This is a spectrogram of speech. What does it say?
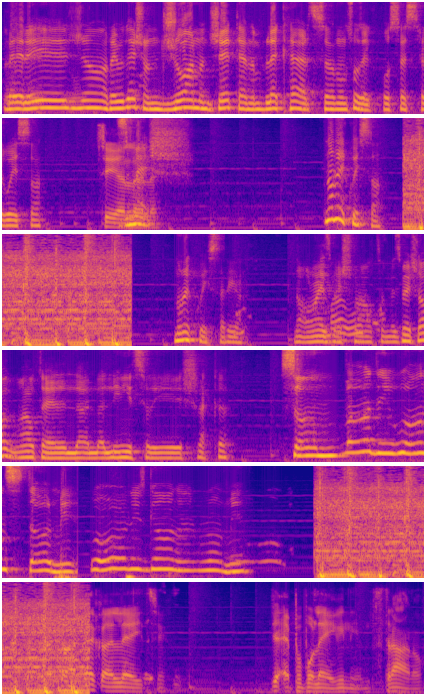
Bad Reputation, Reputation, John Jett and Black Hearts. Non so se possa essere questa. Sì, Smash. Non è questa. Non è questa, raga. No, non è Smash Mouth. Smash Mouth è l- l- l'inizio di Shrek. Somebody once told me what is gonna roll me. Ecco, ecco è lei, sì. Cioè, È proprio lei, quindi è strano.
